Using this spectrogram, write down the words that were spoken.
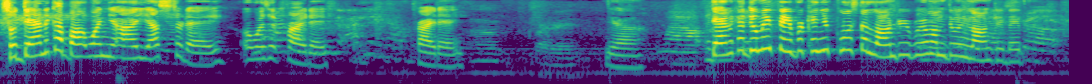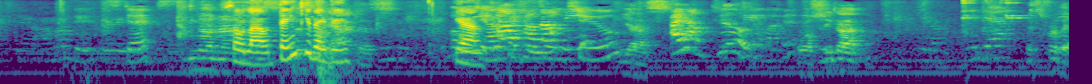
So Danica bought one uh, yesterday, or was it Friday? Friday. Um, Friday. Yeah. Wow. Danica, do me a favor. Can you close the laundry room? I'm doing laundry, babe. Sticks. No, no. So loud. Thank you, baby. Danica's. Oh, Yeah. Danica has one too. Yes. I have two. Well, she got. It's for the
